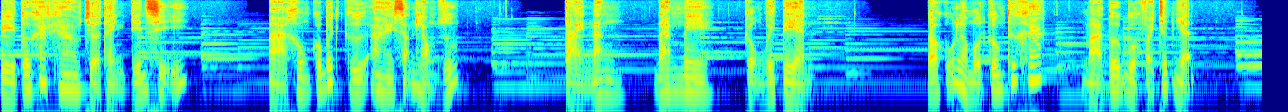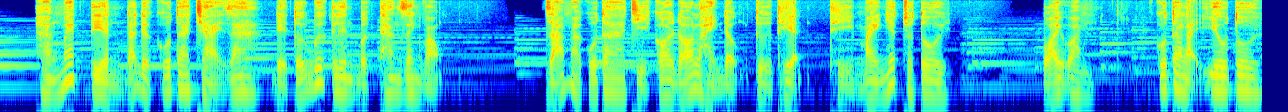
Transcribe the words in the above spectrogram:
Vì tôi khát khao trở thành tiến sĩ, mà không có bất cứ ai sẵn lòng giúp. Tài năng, đam mê cộng với tiền. Đó cũng là một công thức khác mà tôi buộc phải chấp nhận. Hàng mét tiền đã được cô ta trải ra để tôi bước lên bậc thang danh vọng. Giá mà cô ta chỉ coi đó là hành động từ thiện thì may nhất cho tôi. Oái oăm, cô ta lại yêu tôi.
